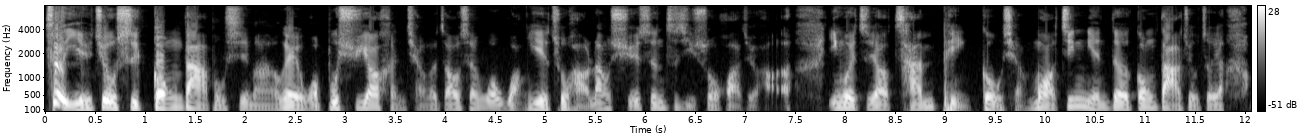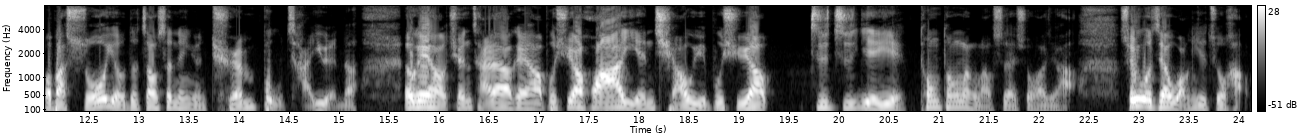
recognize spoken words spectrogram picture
这也就是工大不是吗？OK，我不需要很强的招生，我网页做好，让学生自己说话就好了，因为只要产品够强，哇，今年的工大就这样，我把所有的招生人员全部裁员了，OK 好，全裁了，OK 好，不需要花言巧语，不需要。枝枝叶叶，通通让老师来说话就好，所以我只要网页做好。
